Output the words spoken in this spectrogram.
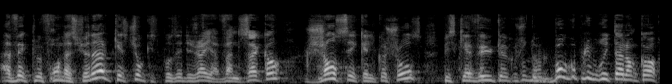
avec le Front National, question qui se posait déjà il y a 25 ans, j'en sais quelque chose, puisqu'il y avait eu quelque chose de beaucoup plus brutal encore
